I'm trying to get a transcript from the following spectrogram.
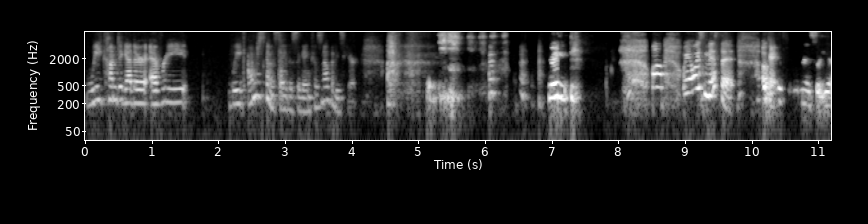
we come together every week. I'm just going to say this again because nobody's here. Great. well, we always miss it. Okay. yeah.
